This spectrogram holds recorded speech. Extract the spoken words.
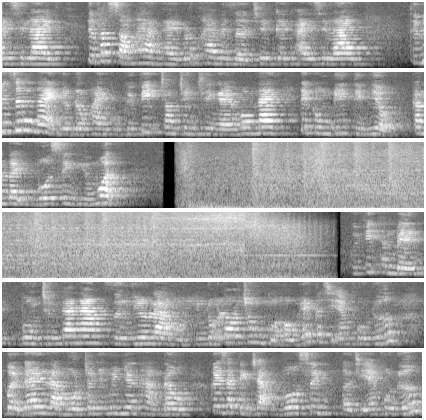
IDC Live được phát sóng hàng ngày vào lúc 20 giờ trên kênh IDC Live. Thúy Miên rất hân hạnh được đồng hành cùng quý vị trong chương trình ngày hôm nay để cùng đi tìm hiểu căn bệnh vô sinh hiếm muộn. Quý vị thân mến, buồng trứng đa nang dường như là một cái nỗi lo chung của hầu hết các chị em phụ nữ bởi đây là một trong những nguyên nhân hàng đầu gây ra tình trạng vô sinh ở chị em phụ nữ.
